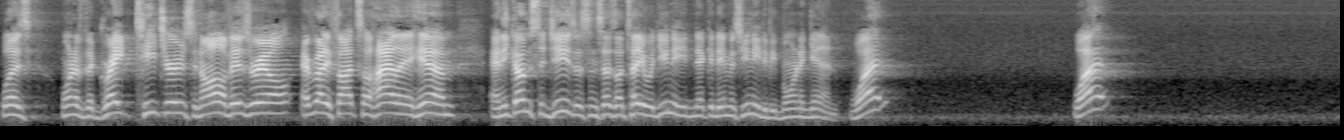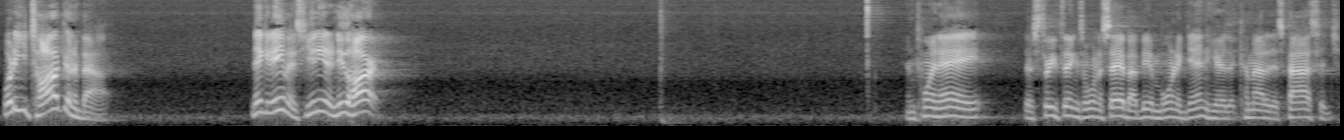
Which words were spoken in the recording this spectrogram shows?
was one of the great teachers in all of Israel. Everybody thought so highly of him. And he comes to Jesus and says, I'll tell you what you need, Nicodemus. You need to be born again. What? What? What are you talking about? Nicodemus, you need a new heart. And point A there's three things I want to say about being born again here that come out of this passage.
